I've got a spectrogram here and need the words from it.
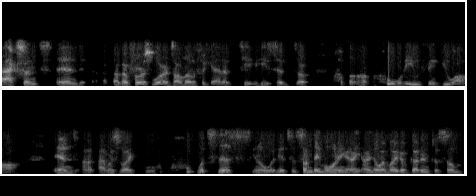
accent and uh, the first words I'll never forget it. He, he said, uh, "Who do you think you are?" And I, I was like, "What's this?" You know, it's a Sunday morning. I, I know I might have got into some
